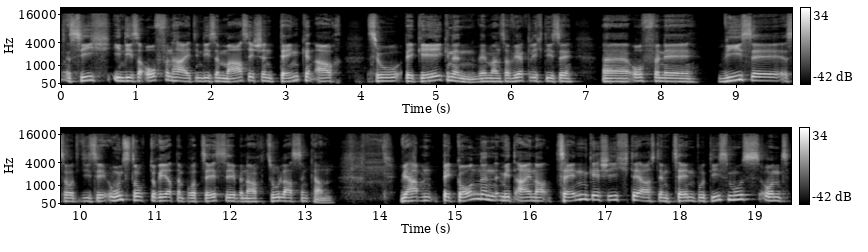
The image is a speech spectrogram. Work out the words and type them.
sich in dieser Offenheit, in diesem marsischen Denken auch zu begegnen, wenn man so wirklich diese äh, offene Wiese, so diese unstrukturierten Prozesse eben auch zulassen kann. Wir haben begonnen mit einer Zen-Geschichte aus dem Zen-Buddhismus und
